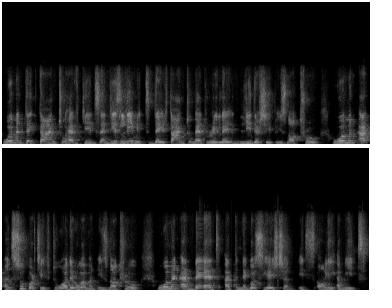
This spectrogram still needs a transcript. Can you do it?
women take time to have kids and this limit their time to met leadership is not true. Women are unsupportive to other women is not true. Women are bad at negotiation. It's only a myth.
